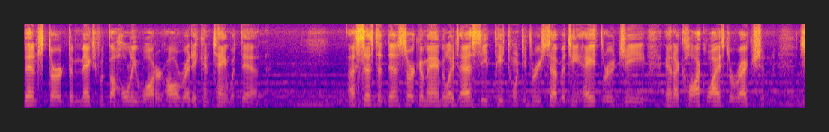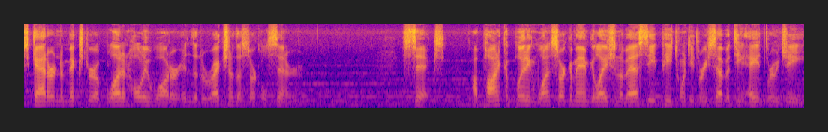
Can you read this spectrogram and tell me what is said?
then stirred to mix with the holy water already contained within. Assistant then circumambulates SCP-2317-A through G in a clockwise direction, scattering the mixture of blood and holy water in the direction of the Circle's center. 6. Upon completing one circumambulation of SCP-2317-A through G,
